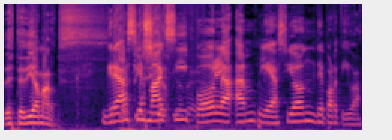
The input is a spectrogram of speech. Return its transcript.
de este día martes. Gracias Maxi por la ampliación deportiva.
